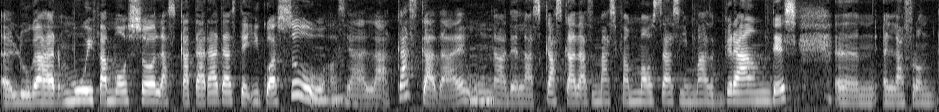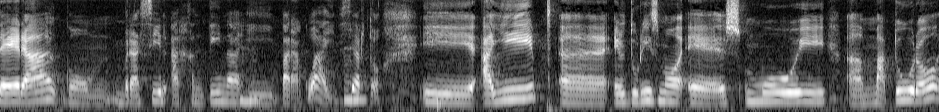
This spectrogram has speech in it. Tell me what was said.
eh, lugar muy famoso, las cataratas de Iguazú, o sea, la cascada, ¿eh? una de las cascadas más famosas y más grandes em, en la frontera con Brasil, Argentina y Paraguay, ¿cierto? Y allí eh, el turismo es muy maduro,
